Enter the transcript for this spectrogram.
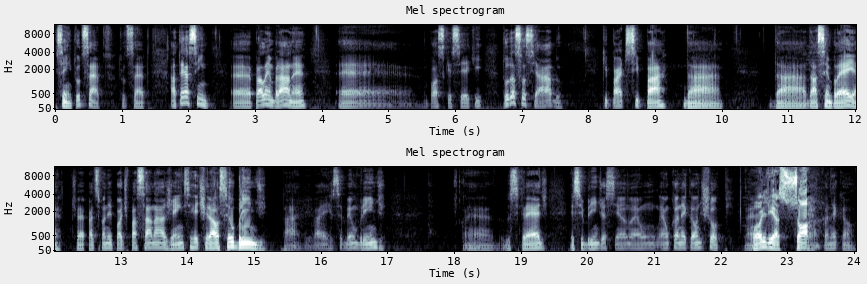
Sim, tudo certo, tudo certo. Até assim, é, para lembrar, né? É, não posso esquecer aqui, todo associado que participar da, da, da Assembleia, estiver participando, ele pode passar na agência e retirar o seu brinde. Tá? Ele vai receber um brinde é, do Cicred. Esse brinde esse ano é um, é um canecão de chopp. Né? Olha só! É um canecão.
